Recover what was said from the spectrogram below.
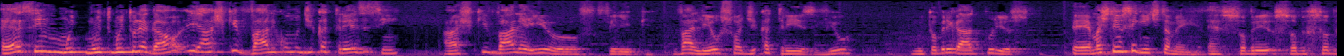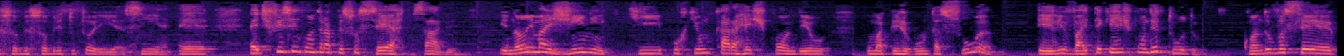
é sim muito, muito, muito legal e acho que vale como dica 13, sim. Acho que vale aí, Felipe. Valeu sua dica 13, viu? Muito obrigado por isso. É, mas tem o seguinte também, é sobre, sobre, sobre, sobre, sobre tutoria. Assim, é, é difícil encontrar a pessoa certa, sabe? E não imagine que porque um cara respondeu uma pergunta sua, ele vai ter que responder tudo. Quando você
